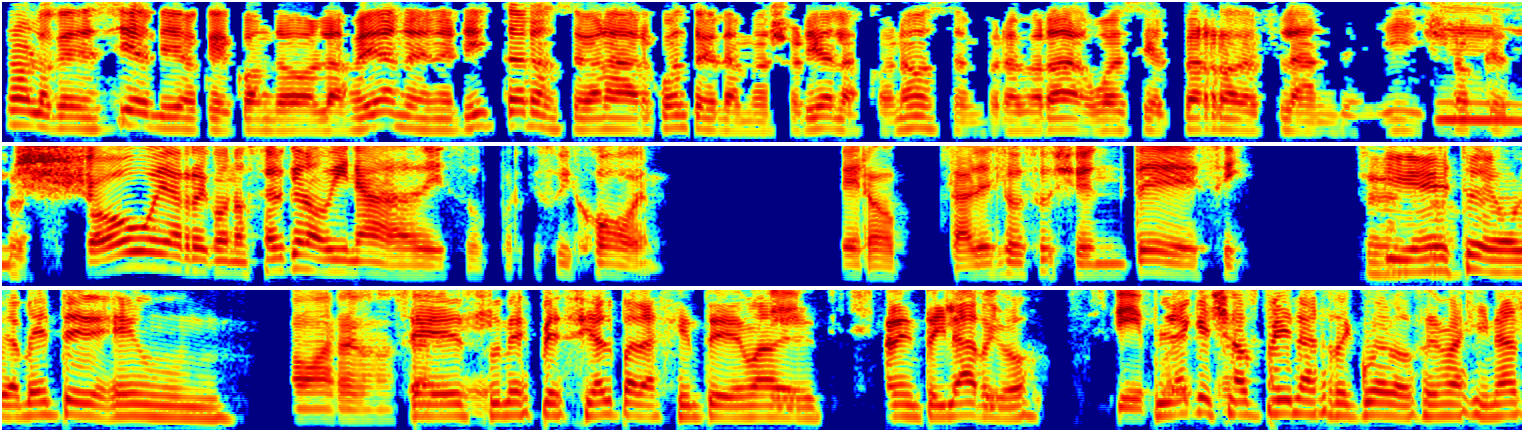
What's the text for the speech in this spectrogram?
no, lo que decía Lío, que cuando las vean en el Instagram se van a dar cuenta que la mayoría las conocen, pero es verdad, vos decís el perro de Flandes, y yo qué Mm, sé. Yo voy a reconocer que no vi nada de eso, porque soy joven. Pero tal vez los oyentes sí. Sí, Y sí. este, obviamente, es un, Vamos a reconocer. es que- un especial para gente de más Sí. de 30 y largo. Sí, Mirá que yo apenas recuerdo, ¿se imaginan?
